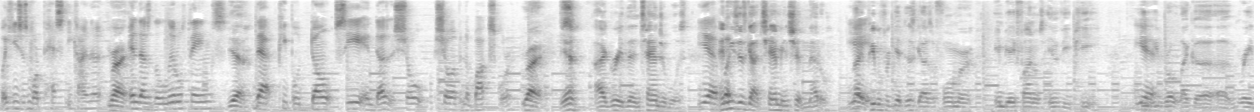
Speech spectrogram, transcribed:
but he's just more pesty kind of. Right. And does the little things. Yeah. That people don't see and doesn't show show up in the box score. Right. Yeah. I agree. The intangibles. Yeah, And but he's just got championship medal. Yeah. Like people forget this guy's a former NBA Finals MVP. He- Yeah. He, wrote like a, a great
